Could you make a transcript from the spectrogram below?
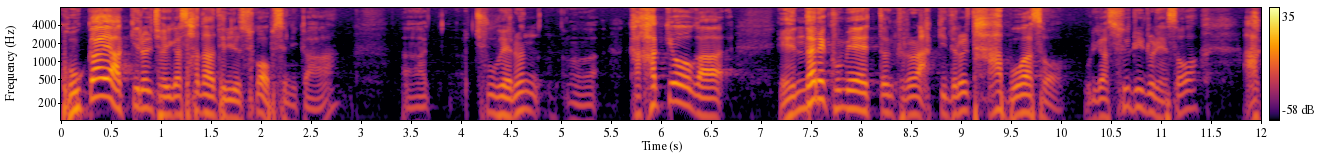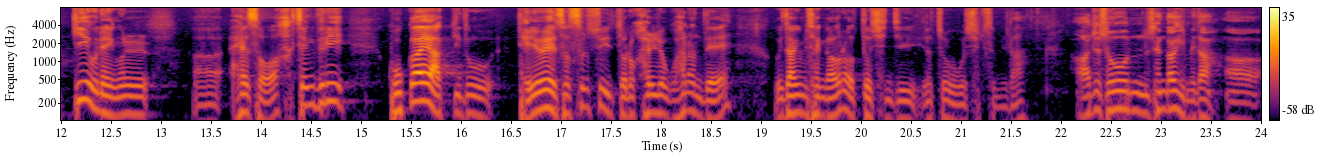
고가의 악기를 저희가 사다 드릴 수가 없으니까 어, 추후에는 어, 각 학교가 옛날에 구매했던 그런 악기들을 다 모아서 우리가 수리를 해서 악기 은행을 어, 해서 학생들이 고가의 악기도 대여해서 쓸 수 있도록 하려고 하는데 의장님 생각은 어떠신지 여쭤보고 싶습니다. 아주 좋은 생각입니다. 어,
